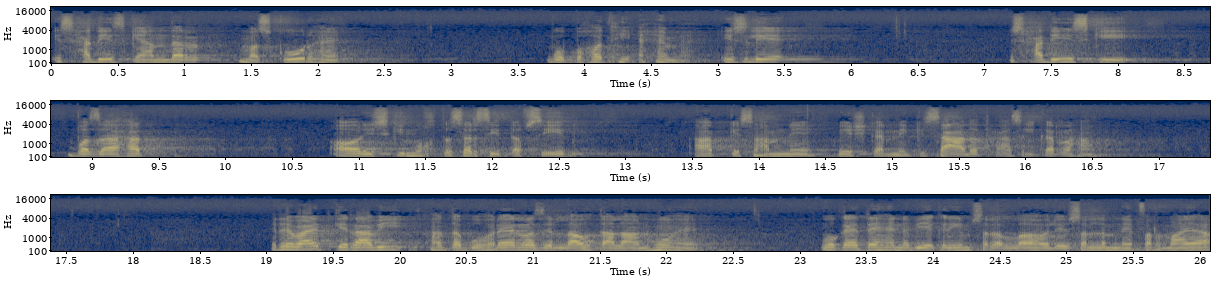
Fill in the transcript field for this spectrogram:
اس حدیث کے اندر مذکور ہیں، وہ بہت ہی اہم ہے اس لیے اس حدیث کی وضاحت اور اس کی مختصر سی تفسیر آپ کے سامنے پیش کرنے کی سعادت حاصل کر رہا ہوں۔ روایت کے راوی حضرت ابو حریر رضی اللہ تعالیٰ عنہ ہیں۔ وہ کہتے ہیں، نبی کریم صلی اللہ علیہ وسلم نے فرمایا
